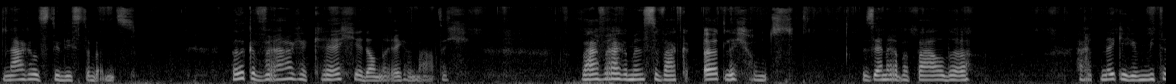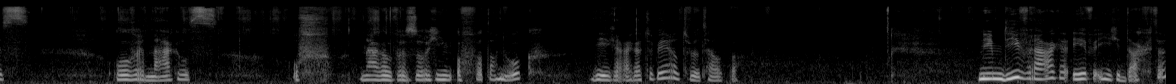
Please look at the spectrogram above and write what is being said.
nagelstiliste bent. Welke vragen krijg je dan regelmatig? Waar vragen mensen vaak uitleg rond? Zijn er bepaalde hardnekkige mythes over nagels of nagelverzorging of wat dan ook, die je graag uit de wereld wilt helpen? Neem die vragen even in gedachten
